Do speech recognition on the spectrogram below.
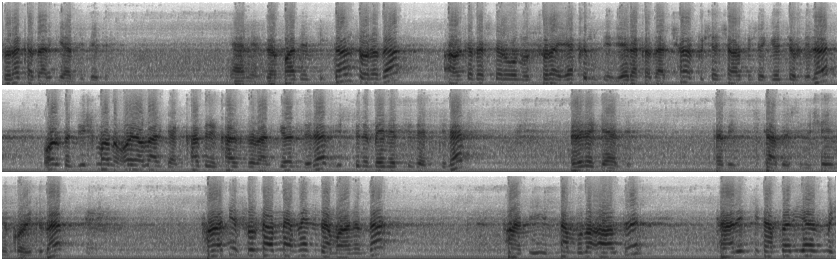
sıra kadar geldi dedi. Yani vefat ettikten sonra da arkadaşları onu sıra yakın yere kadar çarpışa çarpışa götürdüler. Orada düşmanı oyalarken kabri kazdılar, gördüler, üstünü belirsiz ettiler. Öyle geldi. Tabi kitabesinin şeyini koydular. Fatih Sultan Mehmet zamanında Fatih İstanbul'u aldı, tarih kitapları yazmış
